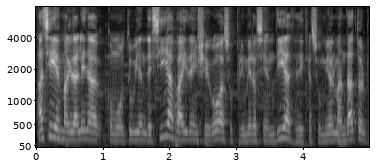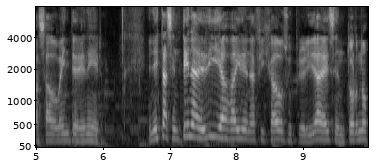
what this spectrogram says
Así es, Magdalena, como tú bien decías, Biden llegó a sus primeros 100 días desde que asumió el mandato el pasado 20 de enero. En esta centena de días, Biden ha fijado sus prioridades en torno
